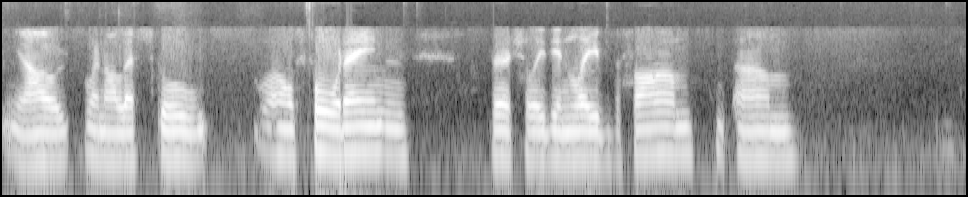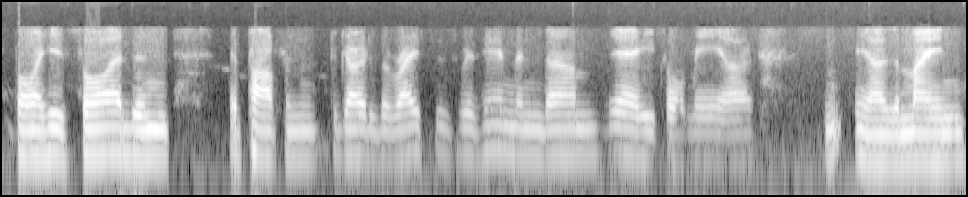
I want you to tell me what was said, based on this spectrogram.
you know, when I left school when I was 14, virtually didn't leave the farm um, by his side, and apart from to go to the races with him, and um, yeah, he taught me, uh, you know, the main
